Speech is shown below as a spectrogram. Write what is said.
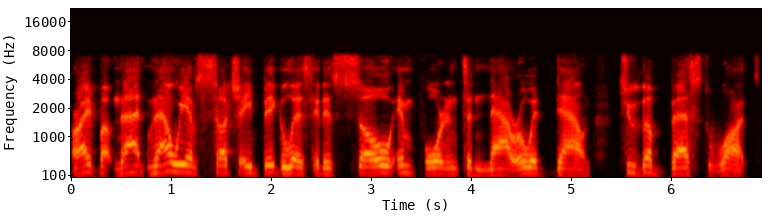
All right. But that now we have such a big list. It is so important to narrow it down to the best ones.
